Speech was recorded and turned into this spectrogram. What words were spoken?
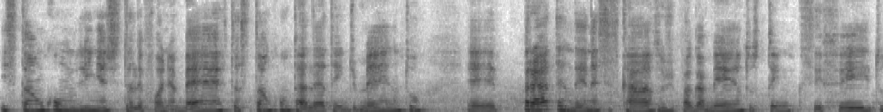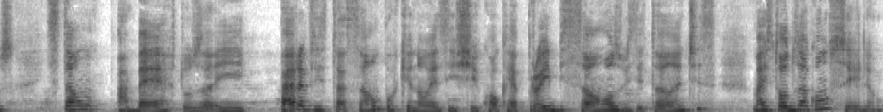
estão com linhas de telefone abertas, estão com teleatendimento, é, para atender nesses casos de pagamentos tem que ser feitos, estão abertos aí para visitação, porque não existe qualquer proibição aos visitantes, mas todos aconselham.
